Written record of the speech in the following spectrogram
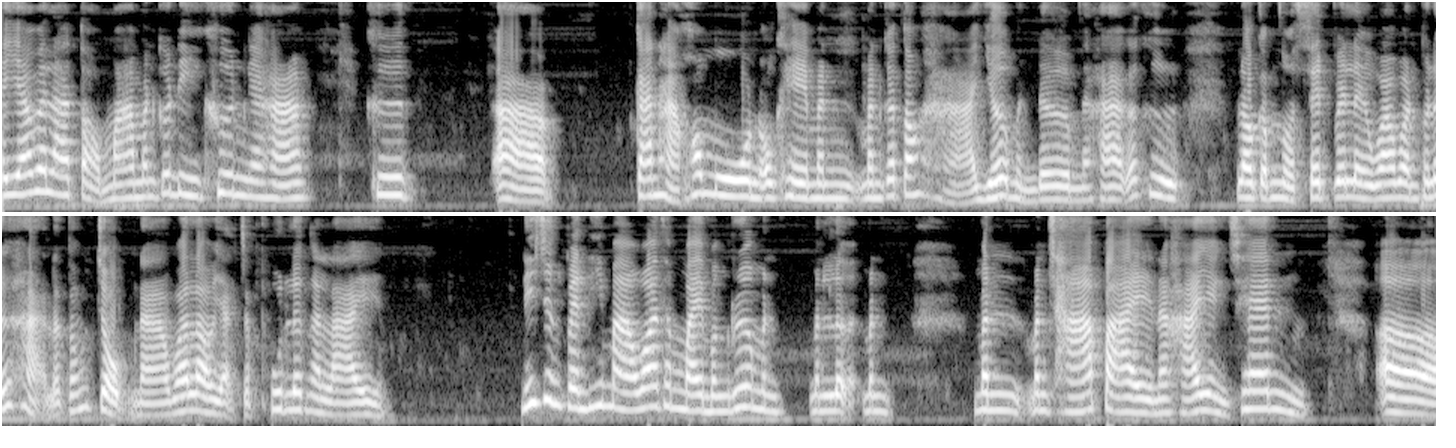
ระยะเวลาต่อมามันก็ดีขึ้นไงคะ คืออการหาข้อมูลโอเคมันมันก็ต้องหาเยอะเหมือนเดิมนะคะ ก็คือเรากำหนดเซตไว้เลยว่าวันพฤหัสเราต้องจบนะ ว่าเราอยากจะพูดเรื่องอะไร นี่จึงเป็นที่มาว่าทำไมบางเรื่องมันมันเลมันมันมันช้าไปนะคะ อย่างเช่น เอ่อ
